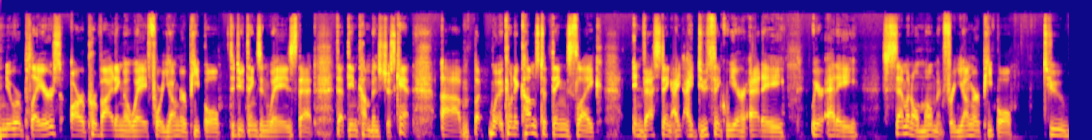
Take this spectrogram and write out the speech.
newer players are providing a way for younger people to do things in ways that that the incumbents just can't. Um, but when it comes to things like investing, I, I do think we are at a we are at a seminal moment for younger people to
